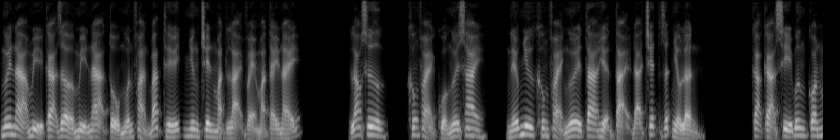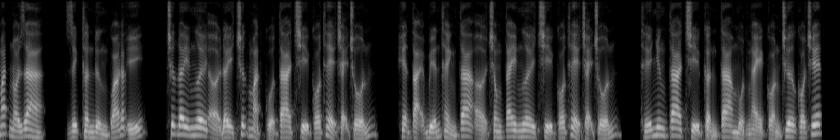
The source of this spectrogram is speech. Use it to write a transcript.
Ngươi nạ mỉ cạ giờ mỉ nạ tổ muốn phản bác thế nhưng trên mặt lại vẻ mặt tay nấy. lao sư, không phải của ngươi sai, nếu như không phải ngươi ta hiện tại đã chết rất nhiều lần. Cạ cạ xì bưng con mắt nói ra, dịch thần đừng quá đắc ý trước đây ngươi ở đây trước mặt của ta chỉ có thể chạy trốn hiện tại biến thành ta ở trong tay ngươi chỉ có thể chạy trốn, thế nhưng ta chỉ cần ta một ngày còn chưa có chết,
